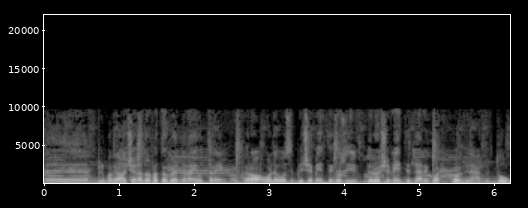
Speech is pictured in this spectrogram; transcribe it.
eh, prima abbiamo accennato al fatto che prenderai un treno però volevo semplicemente così velocemente dare qualche coordinata tu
